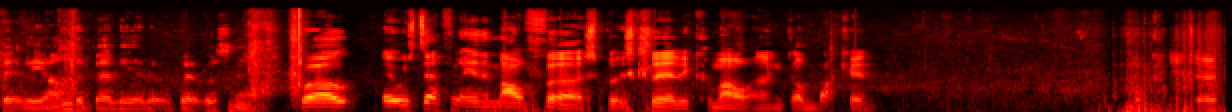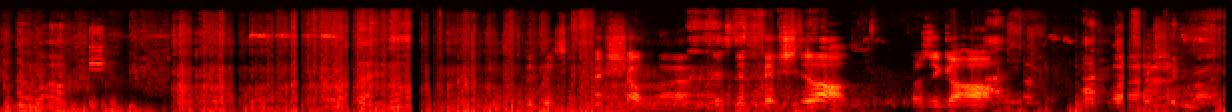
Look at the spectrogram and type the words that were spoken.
bit of the underbelly a little bit, wasn't it? Well, it was definitely in the mouth first, but it's clearly come out and then gone back in. What can you do? Oh well. What the hell? But there's a fish on there. Is the fish still on? Or has it got off? And the, and the fishing rod.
